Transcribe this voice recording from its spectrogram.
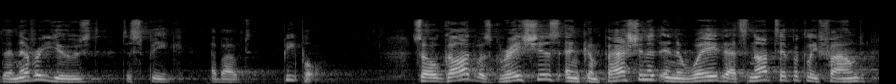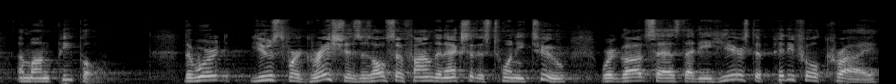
They're never used to speak about people. So God was gracious and compassionate in a way that's not typically found among people. The word used for gracious is also found in Exodus 22, where God says that he hears the pitiful cry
